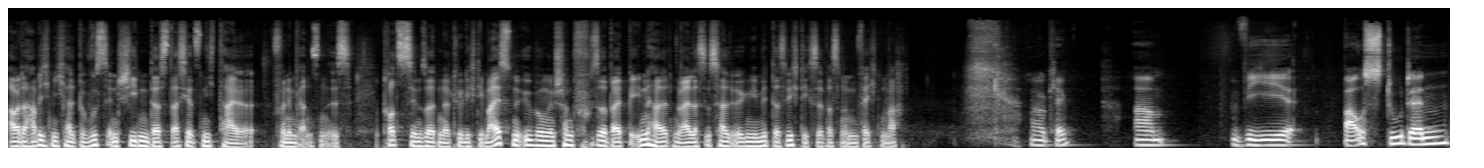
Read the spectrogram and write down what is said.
Aber da habe ich mich halt bewusst entschieden, dass das jetzt nicht Teil von dem Ganzen ist. Trotzdem sollten natürlich die meisten Übungen schon Fußarbeit beinhalten, weil das ist halt irgendwie mit das Wichtigste, was man im Fechten macht. Okay. Ähm, wie baust du denn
